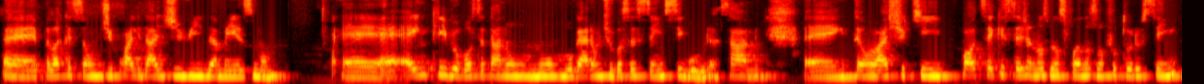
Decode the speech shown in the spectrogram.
é, pela questão de qualidade de vida mesmo. É, é, é, incrível você estar tá num, num, lugar onde você se sente segura, sabe? É, então eu acho que pode ser que esteja nos meus planos no futuro, sim,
